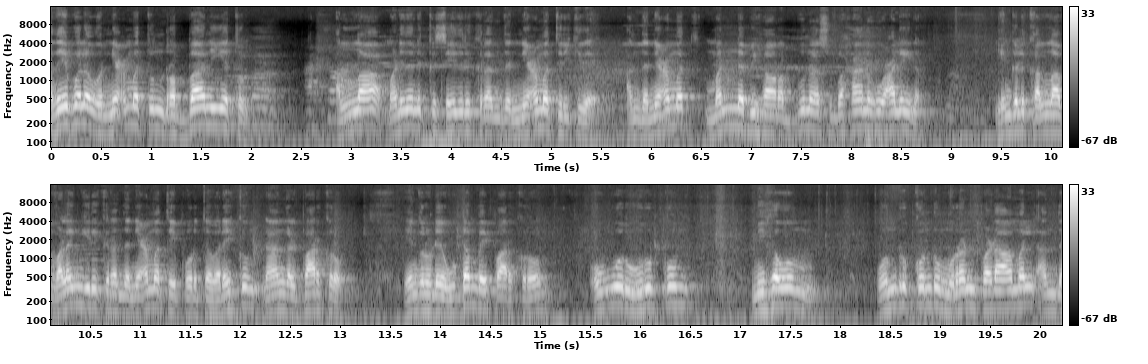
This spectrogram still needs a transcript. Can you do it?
அதே போல் ஒரு ஞாமத்துன் ரப்பானியத்துன் அல்லாஹ் மனிதனுக்கு செய்திருக்கிற அந்த ஞாமத் இருக்குதே. அந்த ஞாமத் மன் நபிஹா ரப்புனா சுபஹானஹு அலைனா. எங்களுக்கு அல்லாஹ் வழங்கியிருக்கிற அந்த ஞாமத்தை பொறுத்த வரைக்கும் நாங்கள் பார்க்கிறோம். எங்களுடைய உடம்பை பார்க்கிறோம். ஒவ்வொரு உறுப்பும் மிகவும் ஒன்றுக்கொன்று முரண்படாமல் அந்த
